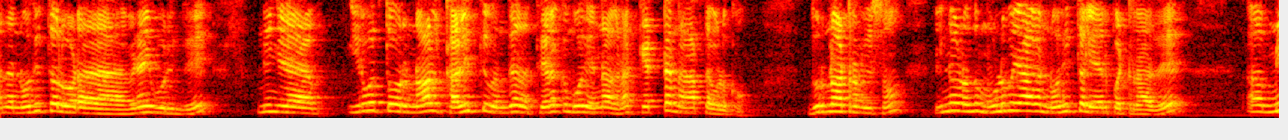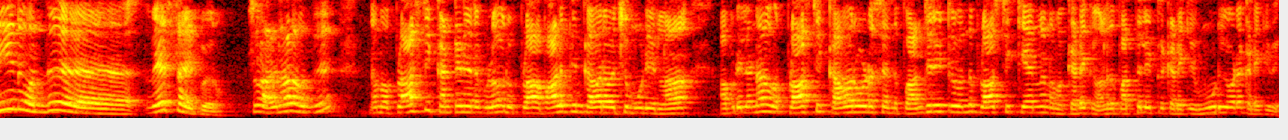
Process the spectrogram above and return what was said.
அந்த நொதித்தலோட வினை புரிந்து நீங்கள் இருபத்தோரு நாள் கழித்து வந்து அதை திறக்கும் போது என்ன ஆகுனா கெட்ட நாத்தை விழுக்கும் துர்நாற்றம் வீசும். இன்னொன்று வந்து முழுமையாக நொதித்தல் ஏற்பட்டுறாது. மீன் வந்து வேஸ்ட் ஆகி போயிடும் ஸோ அதனால் வந்து நம்ம பிளாஸ்டிக் கண்டெய்னருக்குள்ளே ஒரு பிளா பாலித்தீன் கவரை வச்சு மூடிடலாம். அப்படி இல்லைன்னா ஒரு பிளாஸ்டிக் கவரோட சேர்ந்து இப்போ அஞ்சு லிட்டர் வந்து பிளாஸ்டிக் கேன்லாம் நமக்கு கிடைக்கும். அல்லது பத்து லிட்டர் கிடைக்குது மூடியோட கிடைக்குது.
